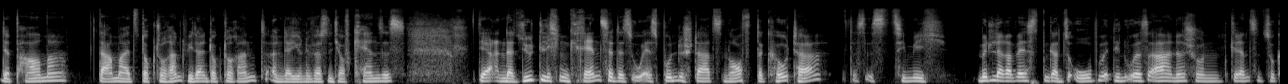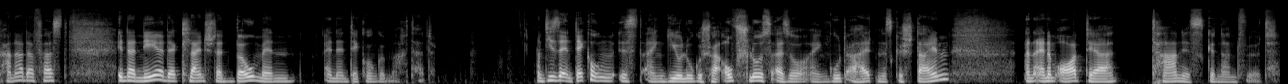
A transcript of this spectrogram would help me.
De Palma, damals Doktorand, wieder ein Doktorand an der University of Kansas der an der südlichen Grenze des US-Bundesstaats North Dakota, das ist ziemlich mittlerer Westen, ganz oben in den USA, ne, schon Grenze zu Kanada fast, in der Nähe der Kleinstadt Bowman eine Entdeckung gemacht hat. Und diese Entdeckung ist ein geologischer Aufschluss, also ein gut erhaltenes Gestein, an einem Ort, der Tanis genannt wird.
